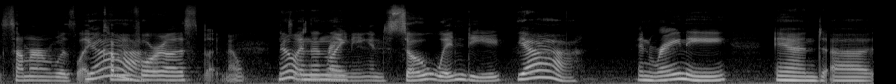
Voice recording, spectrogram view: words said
summer was like Yeah. coming for us, but nope. No, It's, and then, like- raining and so windy. Yeah, and rainy, and uh,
